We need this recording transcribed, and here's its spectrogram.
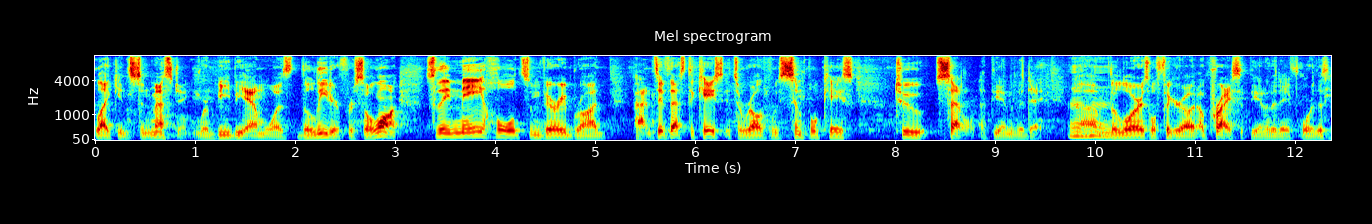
like instant messaging, where BBM was the leader for so long. So they may hold some very broad patents. If that's the case, it's a relatively simple case to settle at the end of the day. Um, the lawyers will figure out a price at the end of the day for this.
